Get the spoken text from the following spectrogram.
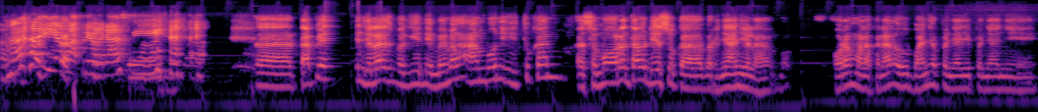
Iya Pak, terima kasih. Uh, tapi yang jelas begini, memang Ambon itu kan uh, semua orang tahu dia suka bernyanyi lah. Orang malah kenal oh banyak penyanyi-penyanyi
